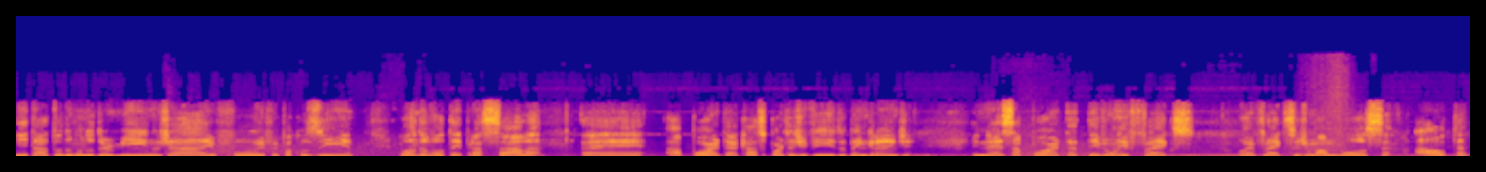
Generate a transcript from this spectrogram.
e tava todo mundo dormindo já, eu fui, fui pra cozinha. Quando eu voltei pra sala, é, a porta é aquelas portas de vidro, bem grande. E nessa porta teve um reflexo, o reflexo de uma moça alta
